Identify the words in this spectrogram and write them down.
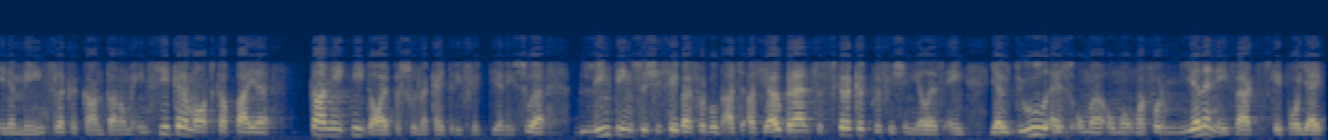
en 'n menslike kant aan hom en sekere maatskappye kan net nie daai persoonlikheid reflekteer nie. So LinkedIn soos jy sê byvoorbeeld as as jou brand verskriklik professioneel is en jou doel is om 'n om 'n om 'n formele netwerk te skep waar jy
